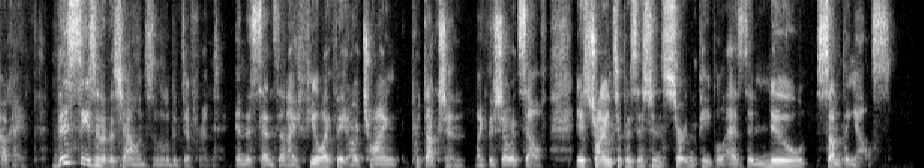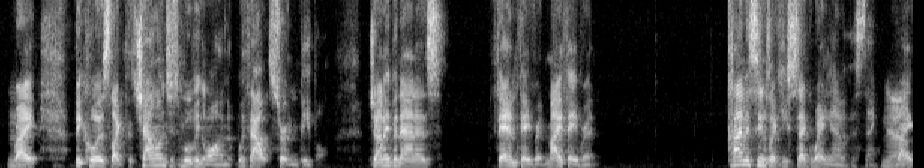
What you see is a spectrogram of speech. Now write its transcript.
Okay, this season of the challenge is a little bit different in the sense that I feel like they are trying production, like the show itself, is trying to position certain people as the new something else Mm. right? Because like the challenge is moving on without certain people. Johnny Bananas, fan favorite, my favorite, kind of seems like he's segueing out of this thing, Yeah. right?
